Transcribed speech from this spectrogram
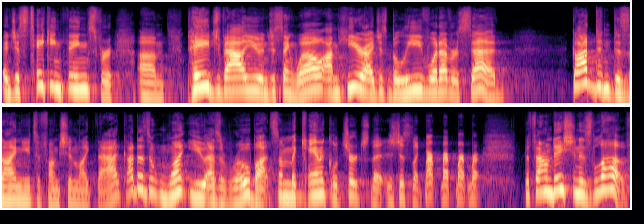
and just taking things for um, page value and just saying, well, I'm here, I just believe whatever's said. God didn't design you to function like that. God doesn't want you as a robot, some mechanical church that is just like, the foundation is love.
